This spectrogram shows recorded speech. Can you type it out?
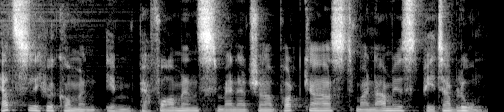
Herzlich willkommen im Performance Manager Podcast. Mein Name ist Peter Blum.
